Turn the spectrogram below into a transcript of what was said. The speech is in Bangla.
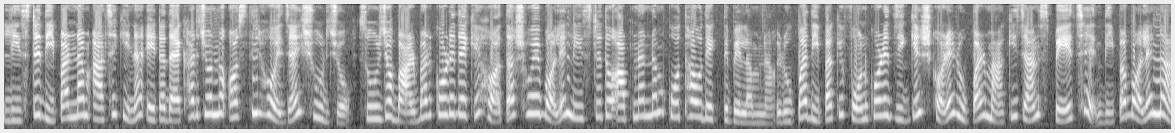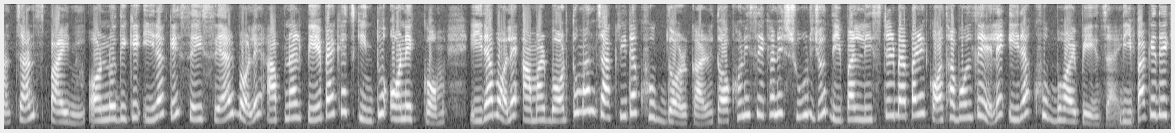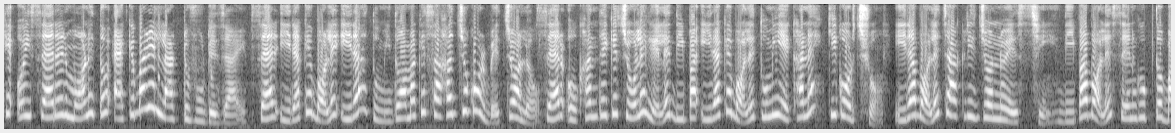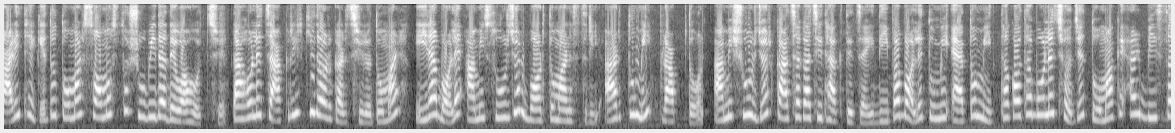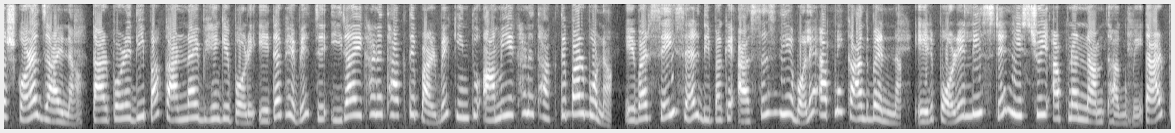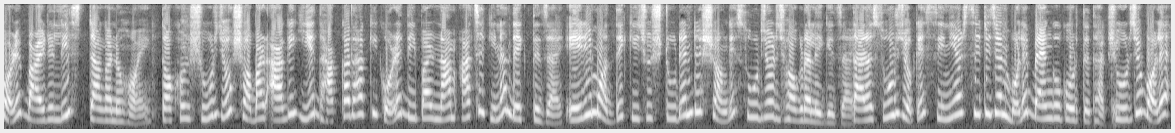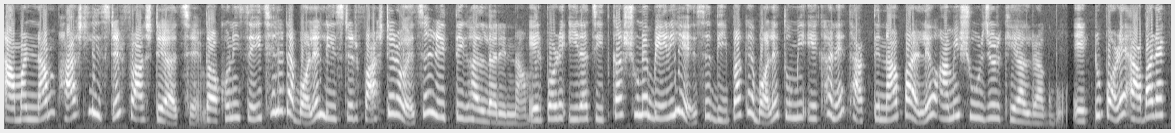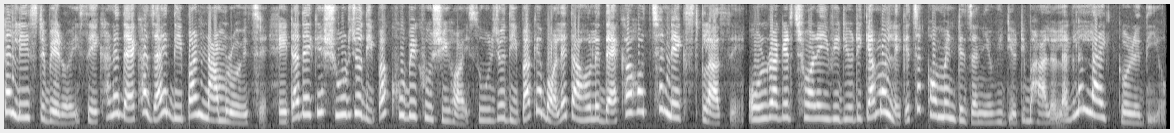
লিস্টে দীপার নাম আছে কিনা এটা দেখার জন্য অস্থির হয়ে যায় সূর্য। সূর্য বারবার করে দেখে হতাশ হয়ে বলে, লিস্টে তো আপনার নাম কোথাও দেখতে পেলাম না। রূপা দীপাকে ফোন করে জিজ্ঞেস করে, রূপার মা কি চান্স পেয়েছে? দীপা বলে, না, চান্স পাইনি। অন্যদিকে ইরাকে সেই শেয়ার বলে, আপনার পে প্যাকেজ কিন্তু অনেক কম। ইরা বলে, আমার বর্তমান চাকরিটা খুব দরকার। তখনই সেখানে সূর্য দীপার লিস্টের ব্যাপারে কথা বলতে এলে ইরা খুব ভয় পেয়ে যায়। দীপাকে দেখে ওই স্যারের মনে তো একেবারে লাট্টু ফুটে যায়। স্যার ইরাকে বলে, ইরা, তুমি তো আমাকে সাহায্য করবে, চলো। স্যার ওখান থেকে চলে গেলে দীপা ইরাকে বলে, তুমি এখানে কি করছ? ইরা বলে, চাকরির জন্য এসছি। দীপা বলে, সেনগুপ্ত বাড়ি থেকে তো তোমার সমস্ত সুবিধা দেওয়া হচ্ছে। তাহলে চাকরির কি দরকার ছিল তোমার? ইরা বলে, আমি সূর্যর বর্তমান স্ত্রী, আর তুমি প্রাপ্তন আমি সূর্যর কাছাকাছি থাকতে চাই। দীপা বলে, তুমি এত মিথ্যা কথা বলেছ যে তোমাকে আর বিশ্বাস করা যায় না। তারপরে দীপা কান্নায় ভেঙে পড়ে। এটা ভেবে যে ইরা এখানে থাকতে পারবে, কিন্তু আমি এখানে থাকতে পারব না। এবার সেই স্যার দীপাকে আশ্বাস দিয়ে বলে, আপনি কাঁদবেন না। এর পরের লিস্টে নিশ্চয়ই আপনার নাম থাকবে। তারপরে বাইরে লিস্ট টাঙানো হয়। তখন সূর্য সবার আগে গিয়ে ধাক্কাধাক্কি করে দীপার নাম আছে কিনা দেখতে যায়। এরই মধ্যে কিছু স্টুডেন্টের সঙ্গে সূর্যর ঝগড়া লেগে যায়। তারা সূর্যকে সিনিয়র সিটিজেন বলে ব্যঙ্গ করতে থাকে। সূর্য বলে, আমার নাম ফার্স্ট লিস্টের ফার্স্টে আছে। তখনই সেই ছেলেটা বলে, লিস্টের ফার্স্টে রয়েছে ঋত্বিক হালদারের নাম। এরপরে ইরা চিৎকার শুনে বেরিয়ে এসে দীপাকে বলে, তুমি এখানে থাকতে না পারলেও আমি সূর্যর খেয়াল রাখব। একটু পরে আবার একটা লিস্ট বেরোয়। সেখানে দেখা যায় দীপার নাম রয়েছে। এটা দেখে সূর্য দীপা খুবই খুশি হয়। সূর্য দীপাকে বলে, তাহলে দেখা হচ্ছে নেক্সট ক্লাসে। অনুরাগের ছোঁয়ার এই ভিডিওটি কেমন লেগেছে কমেন্টে জানিও। ভিডিওটি ভালো লাগলে লাইক করে দিও।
